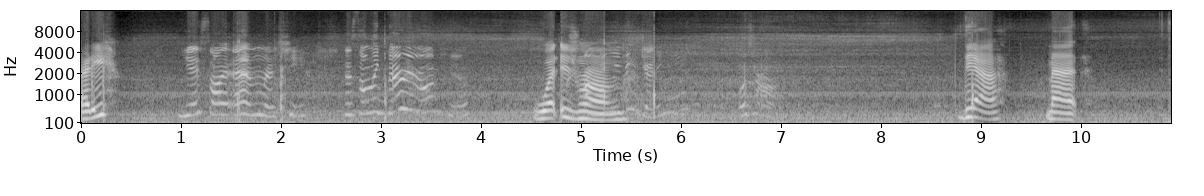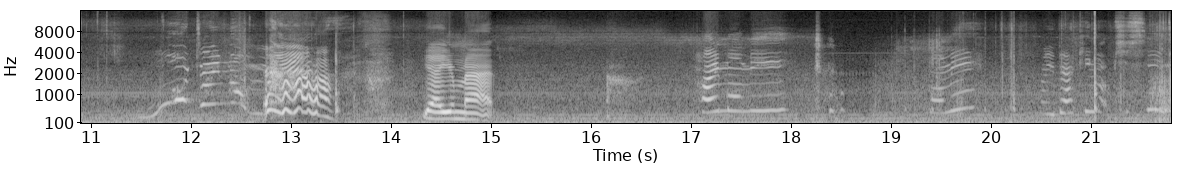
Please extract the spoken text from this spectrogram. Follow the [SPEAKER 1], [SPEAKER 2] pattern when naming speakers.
[SPEAKER 1] Ready?
[SPEAKER 2] Yes, I am, ready. There's something very wrong here.
[SPEAKER 1] What is
[SPEAKER 2] Are you
[SPEAKER 1] wrong?
[SPEAKER 2] even getting me? What's wrong?
[SPEAKER 1] Yeah, Matt.
[SPEAKER 2] What? I'm not. Matt.
[SPEAKER 1] yeah, you're Matt.
[SPEAKER 2] Hi, mommy. mommy, are you backing up to see me?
